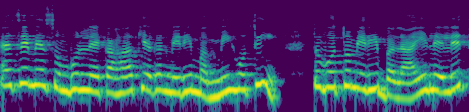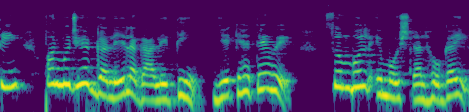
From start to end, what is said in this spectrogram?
ऐसे में सुम्बुल ने कहा कि, अगर मेरी मम्मी होती तो वो तो मेरी बलाई ले लेती और मुझे गले लगा लेती। ये कहते हुए सुम्बुल इमोशनल हो गई।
